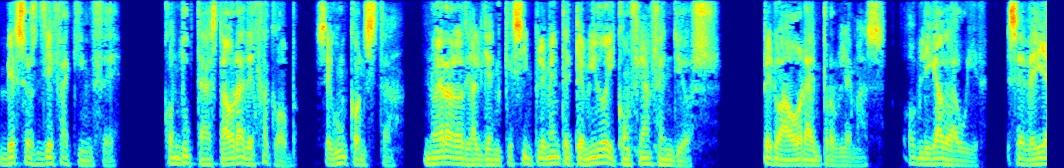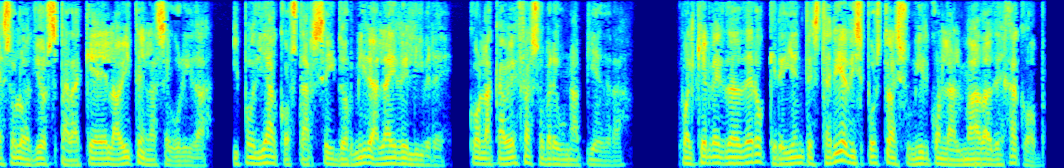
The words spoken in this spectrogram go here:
Versos 10 a 15. Conducta hasta ahora de Jacob, según consta, no era la de alguien que simplemente temido y confianza en Dios. Pero ahora en problemas, obligado a huir, se veía solo a Dios para que él habite en la seguridad, y podía acostarse y dormir al aire libre, con la cabeza sobre una piedra. Cualquier verdadero creyente estaría dispuesto a asumir con la almada de Jacob,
